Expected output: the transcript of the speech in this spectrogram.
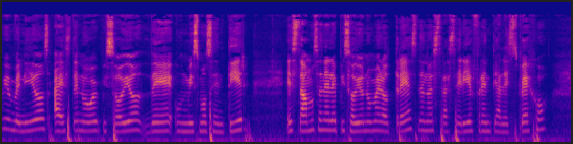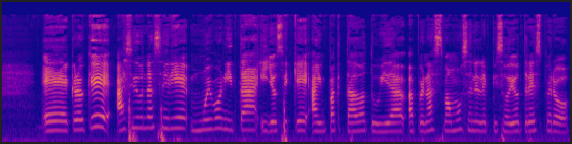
Bienvenidos a este nuevo episodio de Un mismo sentir. Estamos en el episodio número 3 de nuestra serie Frente al espejo. Eh, creo que ha sido una serie muy bonita y yo sé que ha impactado a tu vida. Apenas vamos en el episodio 3, pero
